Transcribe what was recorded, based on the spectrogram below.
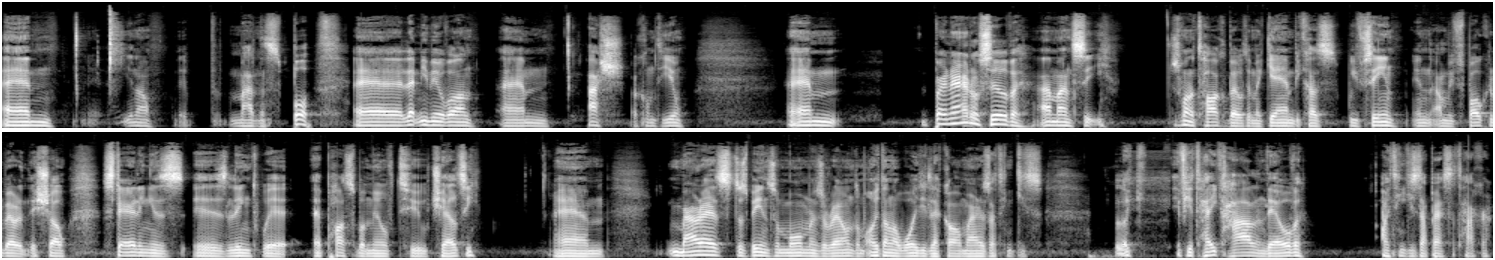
Um, you know, madness. But uh, let me move on. Um, Ash, I'll come to you. Um, Bernardo Silva and Man City. Just want to talk about them again because we've seen in, and we've spoken about it in this show. Sterling is is linked with a possible move to Chelsea. Um, Mahrez, there's been some murmurs around him. I don't know why they let go of Mahrez. I think he's like if you take Haaland over, I think he's the best attacker.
